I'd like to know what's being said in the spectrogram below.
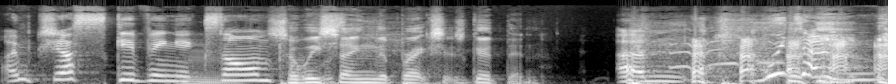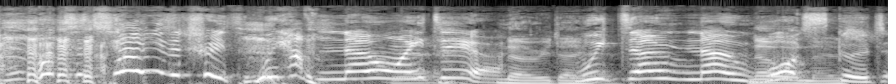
I'm just giving mm. examples. So we're saying that Brexit's good then? Um, we don't. Well, to tell you the truth, we have no idea. No, we don't. We don't know No what's good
